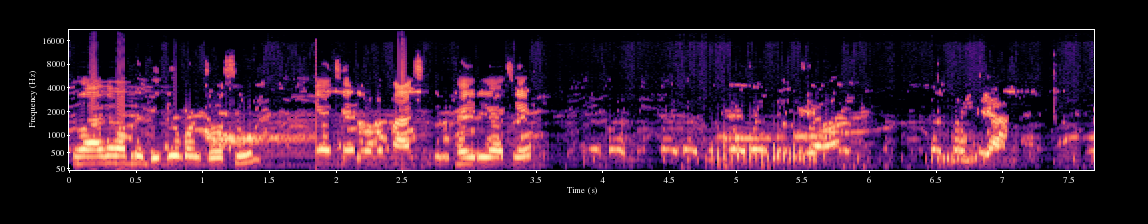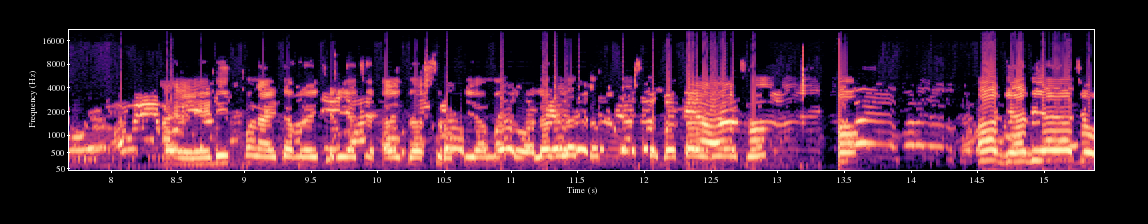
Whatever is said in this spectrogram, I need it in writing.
તો આગળ આપણે બીજું પણ જોશું. આઈસ્ક્રીમ થઈ રહ્યા છે. લેડીઝ પણ આઈટમ વેચી રહ્યા છે, ખાલી દસ રૂપિયામાં તો અલગ અલગ તમને વસ્તુ બતાવી રહ્યા છો. હા ક્યાંથી આવ્યા છો?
